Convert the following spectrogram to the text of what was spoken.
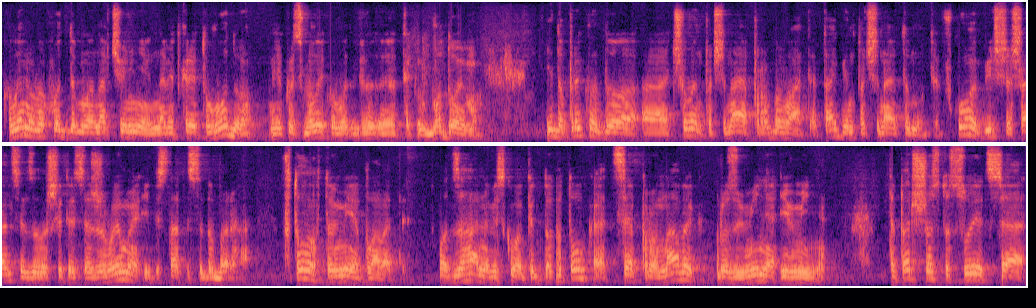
Коли ми виходимо на навчанні на відкриту воду, якусь велику е, таку водойму, і, до прикладу, е, човен починає пробивати. Так він починає тонути. В кого більше шансів залишитися живими і дістатися до берега? В того, хто вміє плавати. От загальна військова підготовка це про навик, розуміння і вміння. Тепер, що стосується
